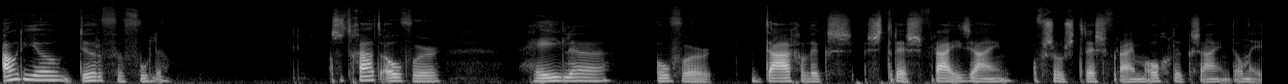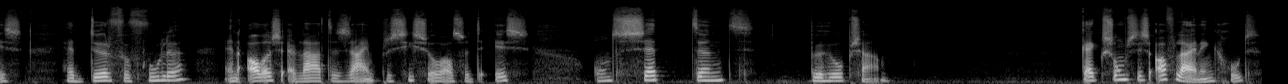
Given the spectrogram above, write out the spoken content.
audio durven voelen. Als het gaat over helen, over dagelijks stressvrij zijn of zo stressvrij mogelijk zijn, dan is het durven voelen en alles er laten zijn precies zoals het is ontzettend behulpzaam. Kijk, soms is afleiding goed,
